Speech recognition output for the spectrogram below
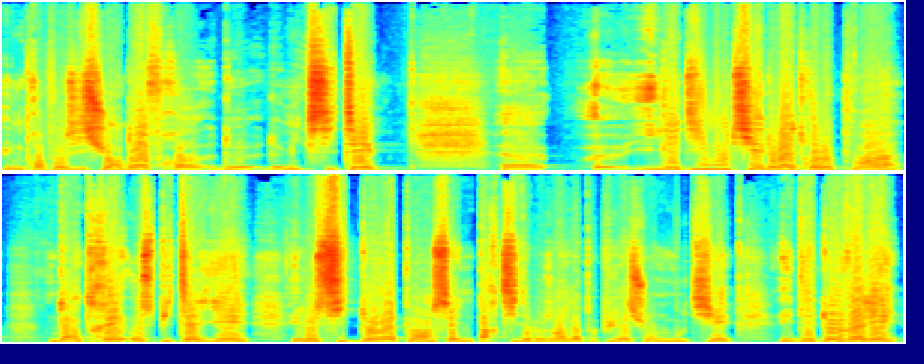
une proposition d'offre de, de mixité. Il est dit Moutier doit être le point d'entrée hospitalier et le site de réponse à une partie des besoins de la population de Moutier et des deux vallées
